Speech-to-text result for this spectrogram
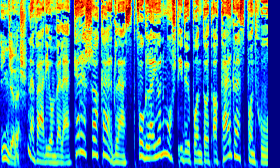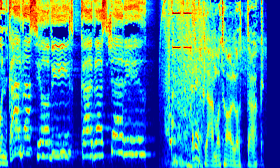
ingyenes. Ne várjon vele, keresse a Carglass-t. Foglaljon most időpontot a carglass.hu-n. Kárglász javít, Kárglász cserél. Reklámot hallottak.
